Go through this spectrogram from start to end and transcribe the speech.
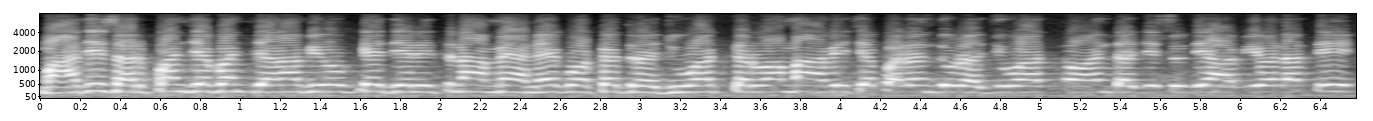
માજી સરપંચે પણ જણાવ્યું કે જે રીતના અમે અનેક વખત રજૂઆત કરવામાં આવી છે, પરંતુ રજૂઆતનો અંત હજી સુધી આવ્યો નથી.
